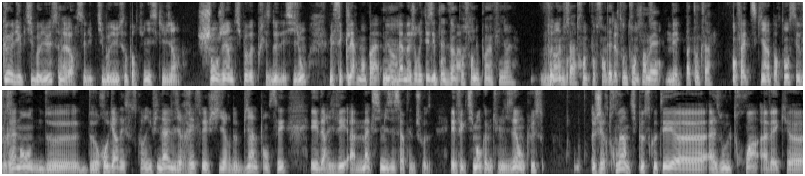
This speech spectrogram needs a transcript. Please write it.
que du petit bonus. Alors c'est du petit bonus opportuniste qui vient changer un petit peu votre prise de décision, mais c'est clairement pas Non. la majorité des C'est points. peut-être 20% du point final. truc 20, comme ça. 30%, Peut-être 30%, mais, peut-être pas tant que ça. en fait, ce qui est important, c'est vraiment de, de regarder ce scoring final, d'y réfléchir, de bien le penser et d'arriver à maximiser certaines choses. Et effectivement, comme tu le disais, en plus, j'ai retrouvé un petit peu ce côté euh, Azul 3 avec euh,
